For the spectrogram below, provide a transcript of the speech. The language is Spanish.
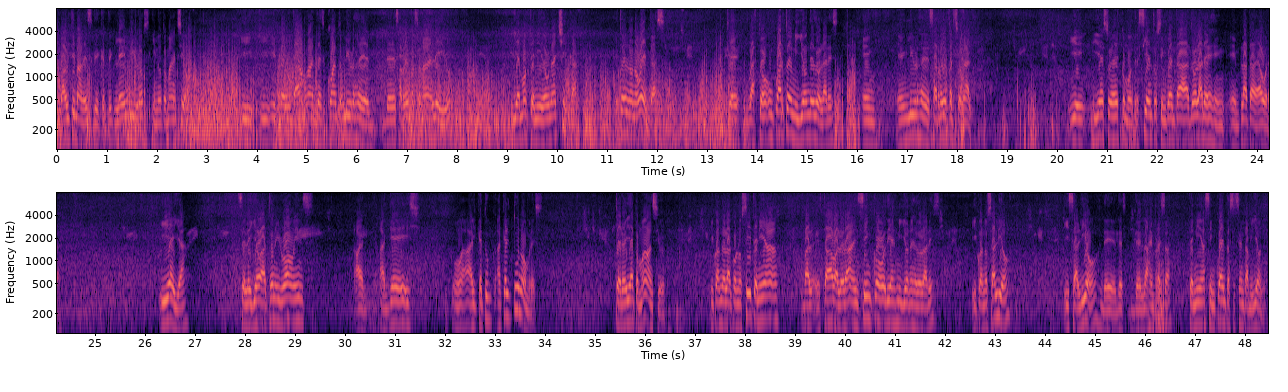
la última vez, que, leen libros y no toman acción. Y, y- y preguntábamos antes cuántos libros de, de desarrollo personal han leído, y hemos tenido una chica, esto es en los noventas, que gastó un cuarto de millón de dólares en, en libros de desarrollo personal. Y, eso es como 350 dólares en, plata de ahora. Y ella se leyó a Tony Robbins, a, a Gage, al que tú, aquel tú nombres. Pero ella tomaba ansiol. Y cuando la conocí tenía, estaba valorada en 5 o 10 millones de dólares. Y cuando salió, y salió de, de- de las empresas, tenía 50, 60 millones.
